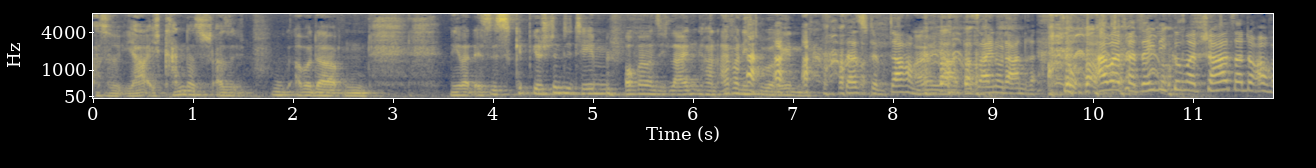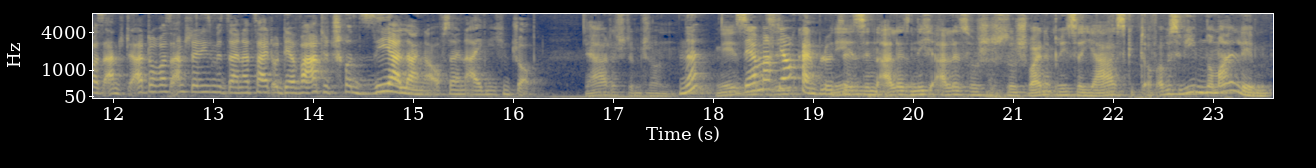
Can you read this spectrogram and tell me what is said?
also ja, ich kann das, also, aber da, mh, nee, warte, es, ist, es gibt bestimmte Themen, auch wenn man sich leiden kann, einfach nicht drüber reden. Das stimmt, da haben wir ja das eine oder andere. So, aber tatsächlich, guck mal, Charles hat doch auch was, hat doch was Anständiges mit seiner Zeit und der wartet schon sehr lange auf seinen eigentlichen Job. Ja, das stimmt schon. Ne? es Der macht ja auch keinen Blödsinn. Nee, sind alles, nicht alles so, so Schweinepriester. Ja, es gibt auch, aber es ist wie im normalen Leben.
